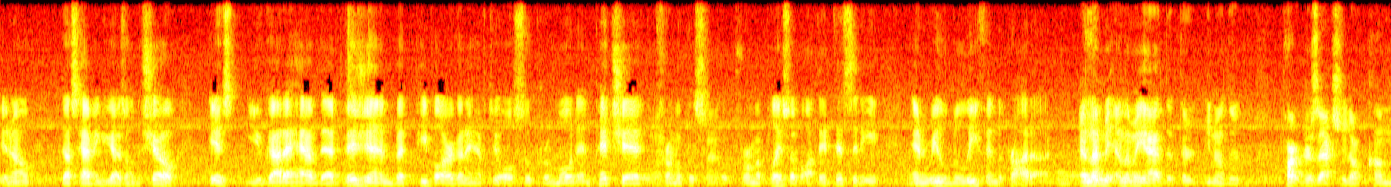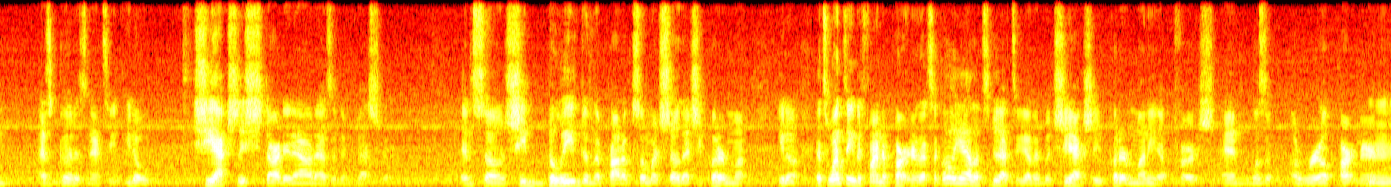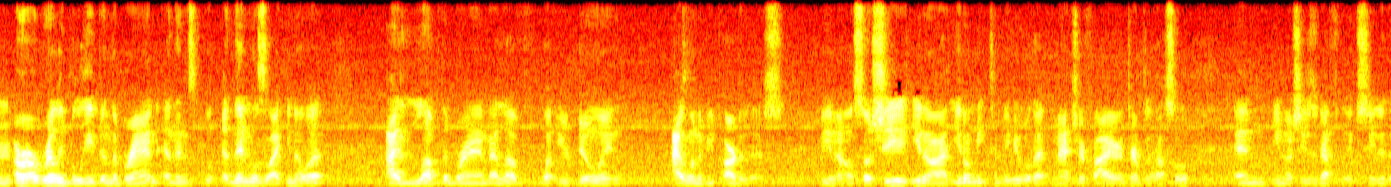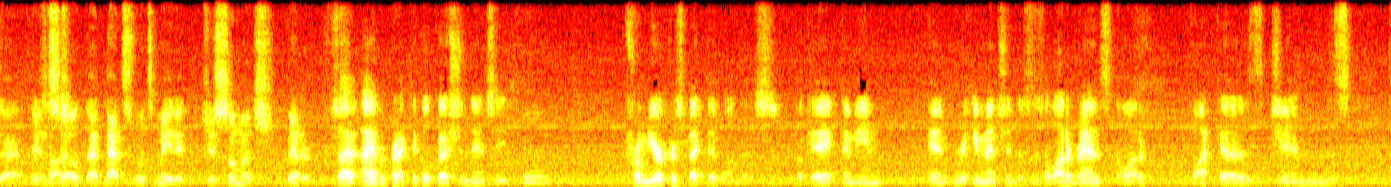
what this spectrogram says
you know thus having you guys on the show is you got to have that vision but people are going to have to also promote and pitch it from a 100%. from a place of authenticity and real belief in the product And let me and let me add that there, you know, the partners actually don't come as good as Nancy. You know, she actually started out as an investor, and so she believed in the product so much so that she put her money. You know, it's one thing to find a partner that's like, oh yeah, let's do that together, but she actually put her money up first and was a, a real partner, Mhm. or really believed in the brand, and then and then was like, you know what, I love the brand, I love what you're doing, I want to be part of this. You know, so she, you know, you don't meet too many people that match your fire in terms of hustle and you know she's definitely exceeded that, That's and so that that's what's made it just so much better. so I, I have a practical question nancy Mhm. from your perspective on this, okay? I mean, and Rick, you mentioned this. There's a lot of brands, a lot of vodkas, gins,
